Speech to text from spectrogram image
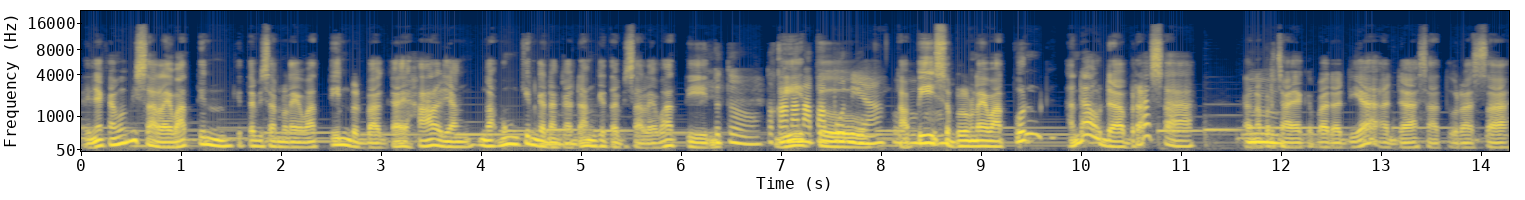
Akhirnya kamu bisa lewatin, kita bisa melewatin berbagai hal yang nggak mungkin kadang-kadang kita bisa lewatin. Betul, tekanan Gitu. apa pun ya. Tapi sebelum lewat pun Anda udah berasa karena Hmm. percaya kepada Dia ada satu rasa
